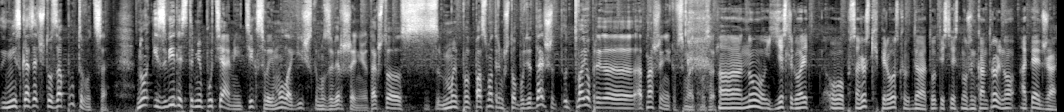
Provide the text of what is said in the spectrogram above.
не сказать, что запутываться, но извилистыми путями идти к своему логическому завершению. Так что мы посмотрим, что будет дальше. Твое э, отношение ко всему этому, Саша? А, ну, если говорить о пассажирских перевозках, да, тут, естественно, нужен контроль, но, опять же,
